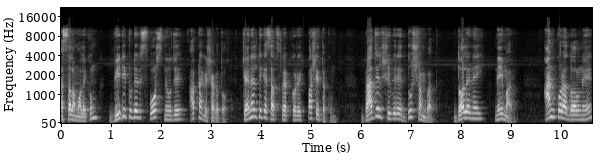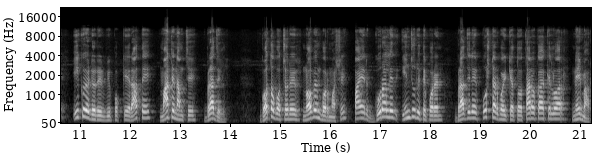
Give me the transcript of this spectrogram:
আসসালামু আলাইকুম। বিডি টুডের স্পোর্টস নিউজে আপনাকে স্বাগত। চ্যানেলটিকে সাবস্ক্রাইব করে পাশেই থাকুন। ব্রাজিল শিবিরে দুঃসংবাদ। দলে নেই নেইমার। আনকোরা দল নিয়ে ইকুয়েডরের বিপক্ষে রাতে মাঠে নামছে ব্রাজিল। গত বছরের নভেম্বর মাসে পায়ের গোড়ালের ইঞ্জুরিতে পড়েন ব্রাজিলের পোস্টার বৈখ্যাত তারকা খেলোয়াড় নেইমার।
